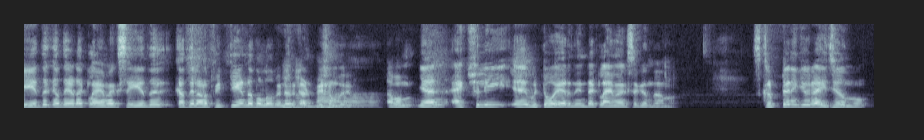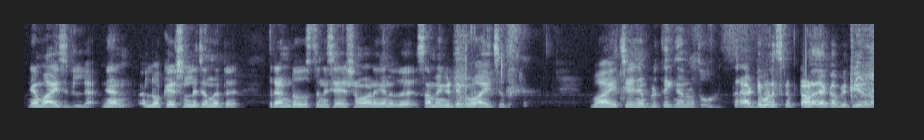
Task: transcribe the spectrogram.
ഏത് കഥയുടെ ക്ലൈമാക്സ് ഏത് കഥയിലാണ് ഫിറ്റ് ചെയ്യേണ്ടതെന്നുള്ളത് പിന്നെ ഒരു കൺഫ്യൂഷൻ വരും. അപ്പം ഞാൻ ആക്ച്വലി വിട്ടുപോയായിരുന്നു എന്റെ ക്ലൈമാക്സ് ഒക്കെ എന്താണ് സ്ക്രിപ്റ്റ് എനിക്ക് ഒരു അയച്ചു തന്നു. ഞാൻ വായിച്ചിട്ടില്ല. ഞാൻ ലൊക്കേഷനിൽ ചെന്നിട്ട് രണ്ടു ദിവസത്തിന് ശേഷമാണ് ഞാനത് സമയം കിട്ടിയപ്പോൾ വായിച്ചത്. വായിച്ചു കഴിഞ്ഞപ്പോഴത്തേക്ക് ഞാൻ ഓർത്തു, ഇത്ര അടിപൊളി സ്ക്രിപ്റ്റാണ് ഞാൻ കമ്മിറ്റ് ചെയ്തത്.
